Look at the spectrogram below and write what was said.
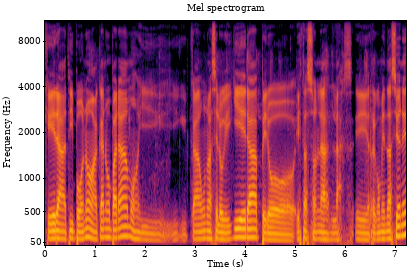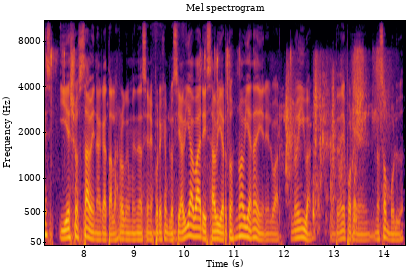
que era tipo, no, acá no paramos y, cada uno hace lo que quiera, pero estas son las, las eh, recomendaciones y ellos saben acatar las recomendaciones. Por ejemplo, si había bares abiertos, no había nadie en el bar, no iban, ¿entendés? Porque no son boludos.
